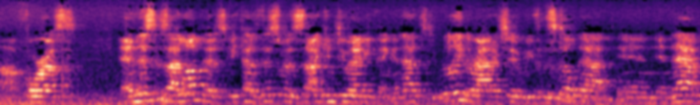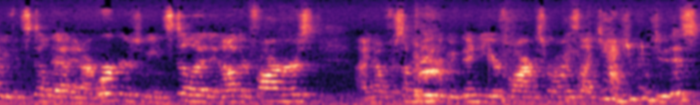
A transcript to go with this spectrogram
uh, for us. And this is, I love this because this was, I can do anything. And that's really their attitude. We've instilled that in, in that. We've instilled that in our workers. We instill it in other farmers. I know for some of you that we've been to your farms, we're always like, yeah, you can do this.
